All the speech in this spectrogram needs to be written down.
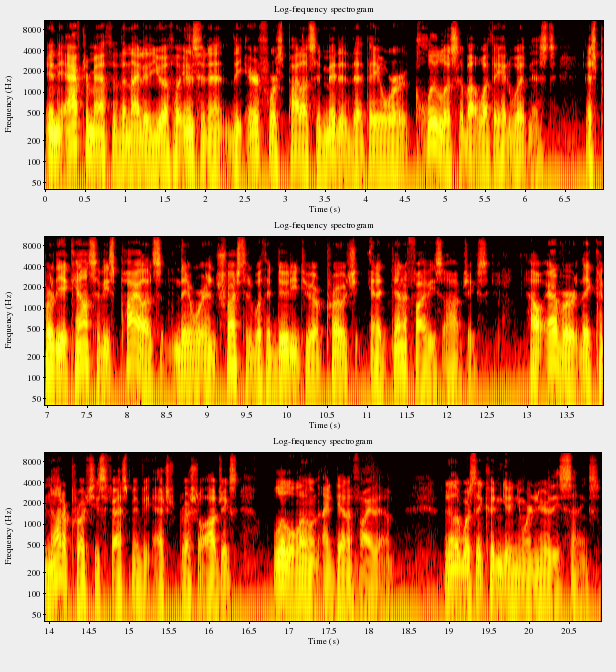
In the aftermath of the night of the UFO incident, the Air Force pilots admitted that they were clueless about what they had witnessed. As per the accounts of these pilots, they were entrusted with a duty to approach and identify these objects. However, they could not approach these fast moving extraterrestrial objects, let alone identify them. In other words, they couldn't get anywhere near these things.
